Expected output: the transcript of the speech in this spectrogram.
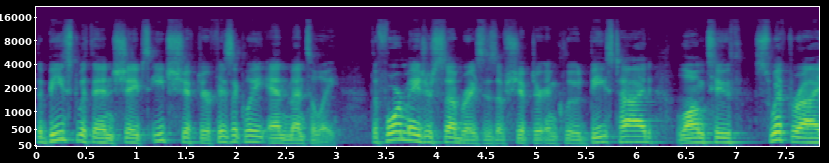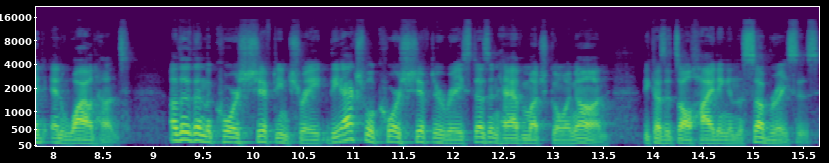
The beast within shapes each shifter physically and mentally. The four major subraces of shifter include Beasthide, Longtooth, Swift Stride, and Wild Hunt. Other than the course shifting trait, the actual course shifter race doesn't have much going on because it's all hiding in the subraces.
